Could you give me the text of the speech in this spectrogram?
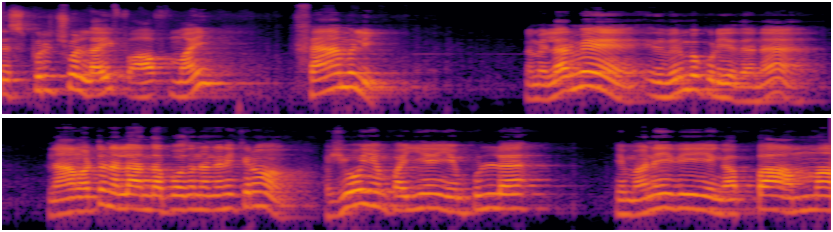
the spiritual life of my family நம்ம எல்லாருமே இது விரும்பக்கூடியது தானே? நான் மட்டும் நல்லா இருந்தால் போதும்னு நினைக்கிறோம். ஐயோ என் பையன் என் புள்ள என் மனைவி எங்கள் அப்பா அம்மா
